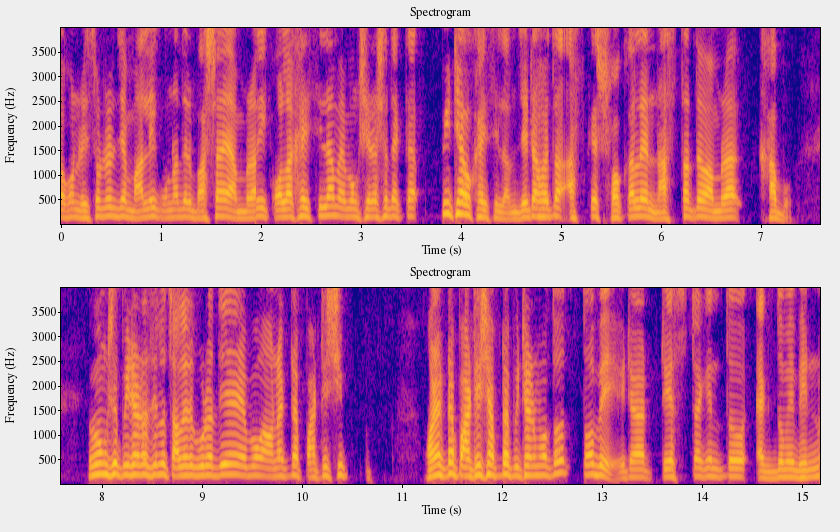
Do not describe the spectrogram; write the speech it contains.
তখন রিসোর্টের যে মালিক, ওনাদের বাসায় আমরা কলা খাইছিলাম এবং সেটার সাথে একটা পিঠাও খাইছিলাম, যেটা হয়তো আজকে সকালে নাস্তাতেও আমরা খাব। এবং সে পিঠাটা ছিল চালের গুঁড়া দিয়ে এবং অনেকটা পাটিসিপ অনেকটা পাটিসাপটা পিঠার মতো, তবে এটা টেস্টটা কিন্তু একদমই ভিন্ন।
